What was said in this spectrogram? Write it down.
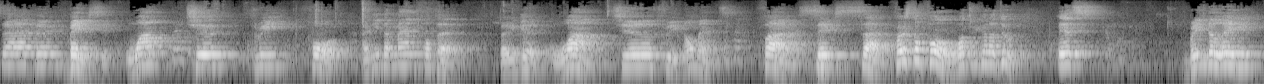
seven, basic. One, two, three, four. I need a man for that. Very good. One, two, three. No men. Five, six, seven. First of all, what we're gonna do is bring the lady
